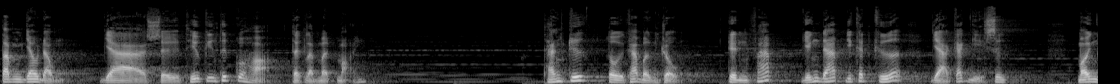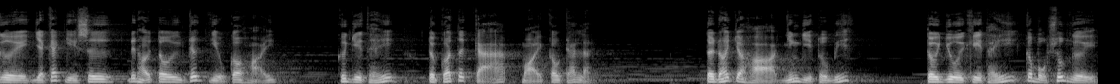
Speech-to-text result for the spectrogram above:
tâm dao động và sự thiếu kiến thức của họ thật là mệt mỏi. Tháng trước tôi khá bận rộn, trình pháp vấn đáp với khách khứa và các vị sư. Mọi người và các vị sư đến hỏi tôi rất nhiều câu hỏi. Cứ như thế, tôi có tất cả mọi câu trả lời. Tôi nói cho họ những gì tôi biết. Tôi vui khi thấy có một số người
